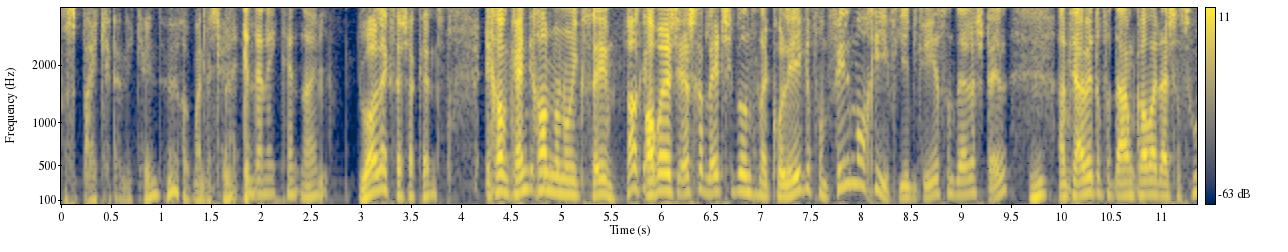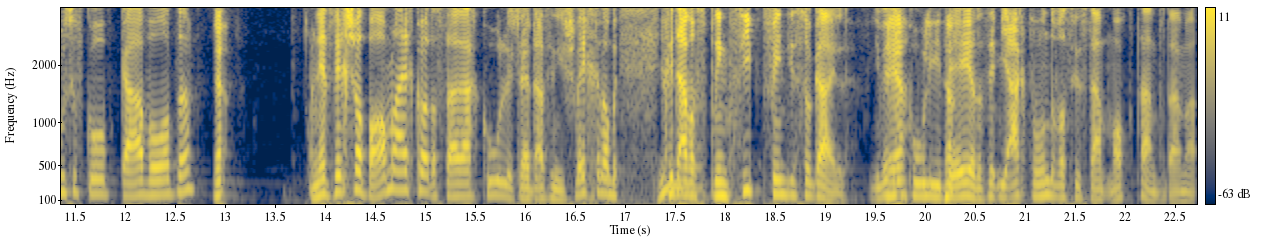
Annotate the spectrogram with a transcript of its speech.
der Spike hat er nicht kennt. Ich habe gemeint, er kennt. Kennt ihr nicht? Kennt? Nein. Du, Alex, hast du ihn kennt? Ich habe ihn kennt, ich habe ihn noch nicht gesehen. Okay. Aber er ist erst gerade letztens bei unseren Kollegen vom Filmarchiv, liebe Grüße an dieser Stelle, haben sie auch wieder von dem gehabt, weil da ist das Hausaufgabe gegeben worden. Ja. Und jetzt wirklich schon ein paar Mal gehört, dass der recht cool ist. Er hat auch seine Schwächen, aber ich finde einfach das Prinzip finde ich so geil. Finde ich wirklich Ja. eine coole Idee. Und das nimmt mich echt wunder, was sie aus dem gemacht haben. Von dem her.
